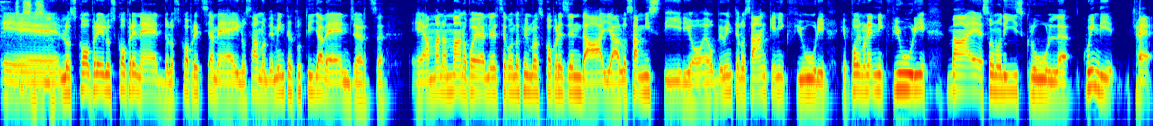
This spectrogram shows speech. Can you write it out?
E sì, sì, sì. Lo, scopre, lo scopre Ned, lo scopre Zia May, lo sanno ovviamente tutti gli Avengers. E a mano a mano poi nel secondo film lo scopre Zendaya, lo sa Mysterio e ovviamente lo sa anche Nick Fury, che poi non è Nick Fury, ma è, sono degli Skrull. Quindi, cioè,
